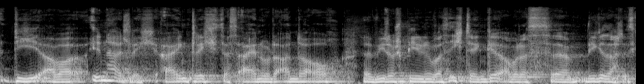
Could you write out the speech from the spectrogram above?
die aber inhaltlich eigentlich das eine oder andere auch äh, widerspiegeln, was ich denke. Aber das, äh, wie gesagt, es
